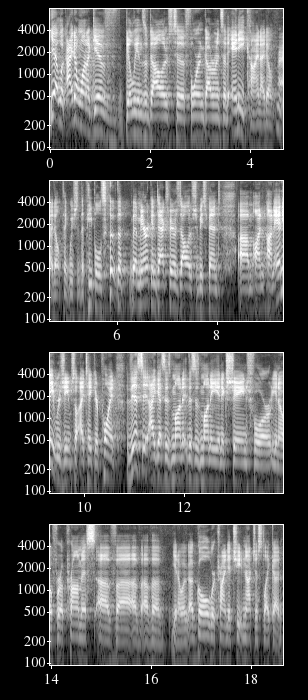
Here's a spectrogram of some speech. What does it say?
Yeah, look, I don't want to give billions of dollars to foreign governments of any kind. I don't. Right. I don't think we should. The people's, the American taxpayers' dollars should be spent um, on on any regime. So I take your point. This, I guess, is money. This is money in exchange for you know for a promise of uh, of, of a you know a, a goal we're trying to achieve, not just like a.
